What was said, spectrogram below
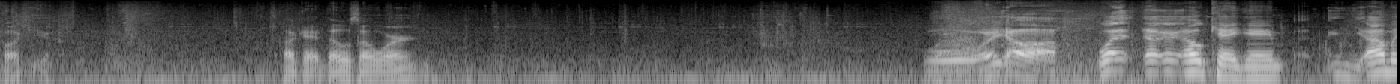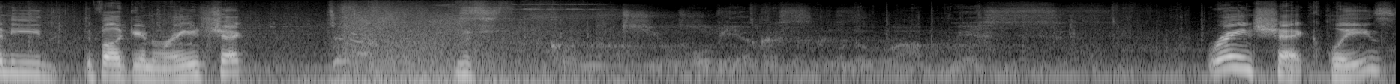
Fuck you. Okay, those don't work. Boy, ah, what? Uh, okay, game. I'm gonna need the fucking range check. range check, please.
